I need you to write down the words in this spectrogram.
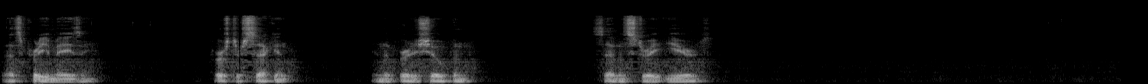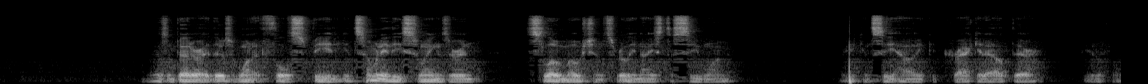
So that's pretty amazing. First or second in the British Open, seven straight years. There's a better, there's one at full speed. get so many of these swings are in slow motion. It's really nice to see one where you can see how he could crack it out there. Beautiful.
